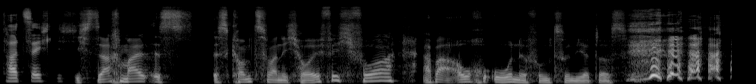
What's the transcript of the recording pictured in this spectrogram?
tatsächlich Ich sag mal, es, es kommt zwar nicht häufig vor, aber auch ohne funktioniert das.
